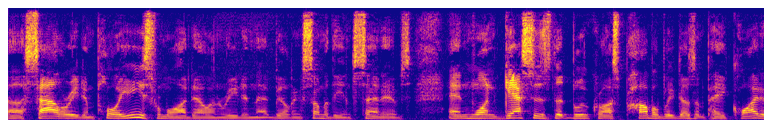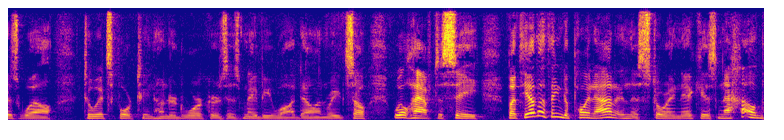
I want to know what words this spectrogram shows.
uh, salaried employees from Waddell and Reed in that building, some of the incentives. And one guesses that Blue Cross probably doesn't pay quite as well to its 1,400 workers as maybe Waddell and Reed. So we'll have to see. But the other thing to point out in this story, Nick, is now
